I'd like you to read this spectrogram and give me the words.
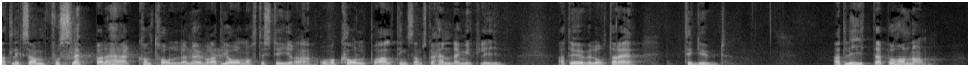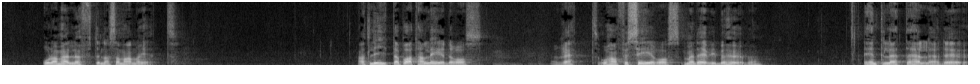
Att liksom få släppa det här kontrollen över att jag måste styra och ha koll på allting som ska hända i mitt liv. Att överlåta det till Gud. Att lita på honom och de här löftena som han har gett. Att lita på att han leder oss rätt och han förser oss med det vi behöver. Det är inte lätt det heller, det,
